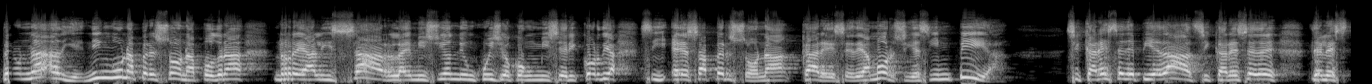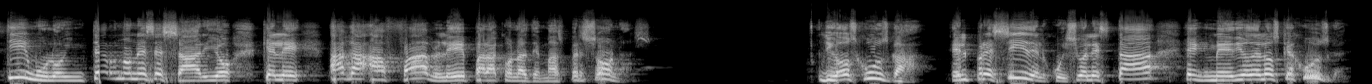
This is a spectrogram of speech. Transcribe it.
Pero nadie, ninguna persona podrá realizar la emisión de un juicio con misericordia si esa persona carece de amor, si es impía, si carece de piedad, si carece del estímulo interno necesario que le haga afable para con las demás personas. Dios juzga, Él preside el juicio, Él está en medio de los que juzgan.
